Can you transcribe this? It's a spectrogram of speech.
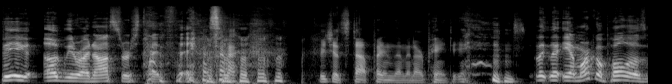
big, ugly rhinoceros type things. we should stop putting them in our paintings. like, like, yeah, Marco Polo's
